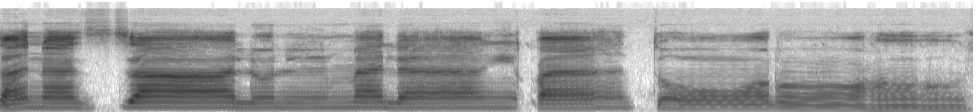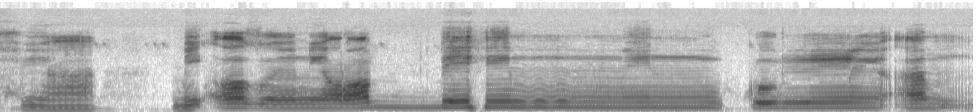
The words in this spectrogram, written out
تنزل الملائكة والروح فيها بإذن ربهم من كل أمر.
